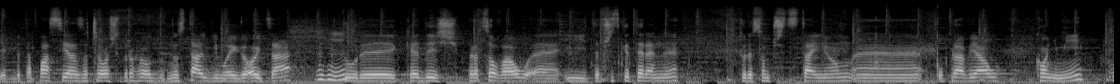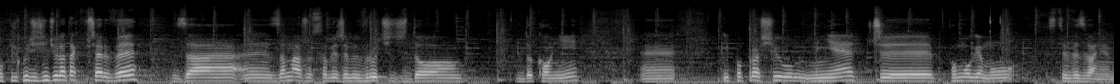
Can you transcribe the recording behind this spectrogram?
jakby ta pasja zaczęła się trochę od nostalgii mojego ojca, który kiedyś pracował e, i te wszystkie tereny które są przed stajnią, e, uprawiał końmi. Po kilkudziesięciu latach przerwy za, e, zamarzył sobie, żeby wrócić do, do koni e, i poprosił mnie, czy pomogę mu z tym wyzwaniem.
